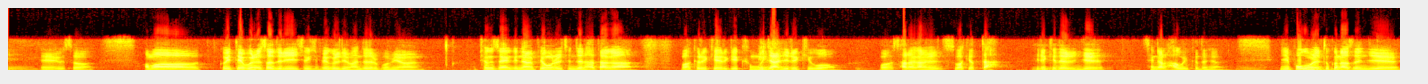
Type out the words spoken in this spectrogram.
음. 예, 그래서 아마 거의 대부분 의사들이 정신병 걸린 환자들을 보면 평소에 그냥 병원을 전전하다가 막 그렇게 이렇게 큰 문제 안 일으키고 뭐 살아갈 수밖에 없다 이렇게들 이제 생각을 하고 있거든요. 이 복음을 듣고 나서 이제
